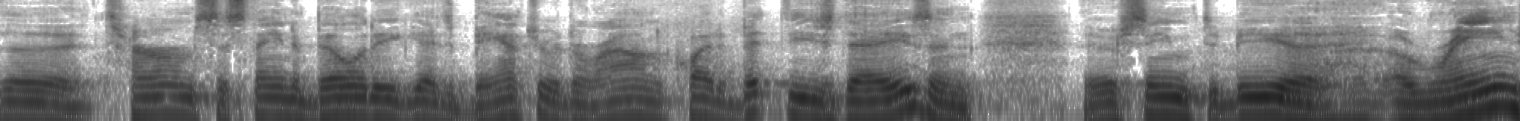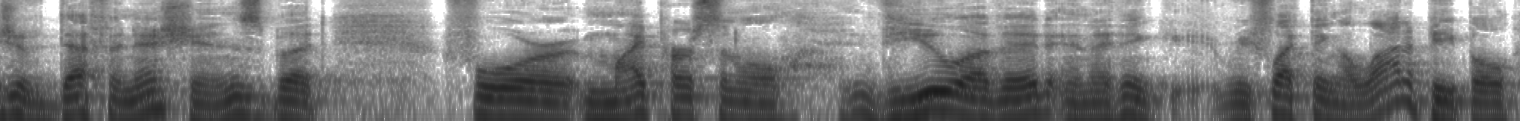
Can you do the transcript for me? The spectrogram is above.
The term sustainability gets bantered around quite a bit these days, and there seem to be a, a range of definitions, but for my personal view of it, and I think reflecting a lot of people,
